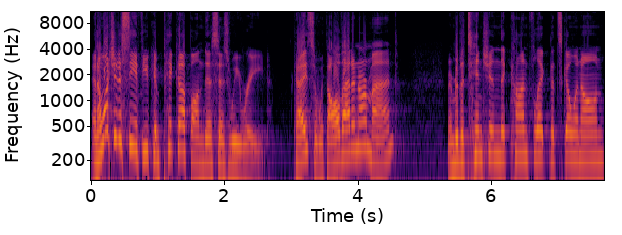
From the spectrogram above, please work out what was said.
And I want you to see if you can pick up on this as we read. Okay, so with all that in our mind, remember the tension, the conflict that's going on,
